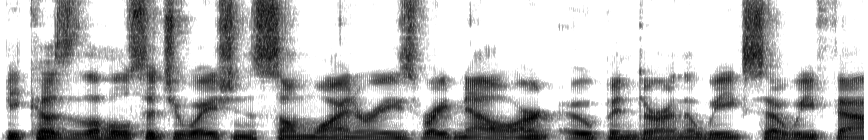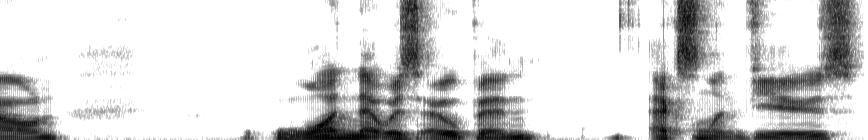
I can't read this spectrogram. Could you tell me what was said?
because of the whole situation, some wineries right now aren't open during the week. So we found one that was open, excellent views.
